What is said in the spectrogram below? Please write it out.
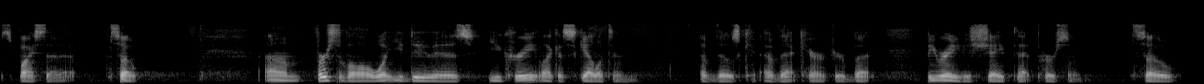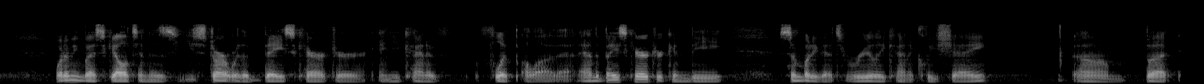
spice that up. So, um, first of all, what you do is you create like a skeleton of those of that character, but be ready to shape that person. So what I mean by skeleton is you start with a base character and you kind of flip a lot of that. And the base character can be somebody that's really kind of cliche, um, but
